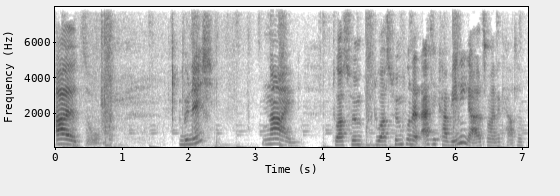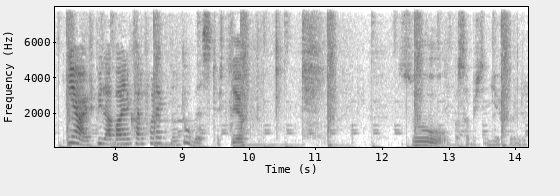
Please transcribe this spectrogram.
Also, bin ich? Nein. Du hast, fünf, du hast 500 ATK weniger als meine Karte. Ja, ich spiele aber eine Karte verdeckt und du bist. Ich sehe. So, was habe ich denn hier Schönes?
